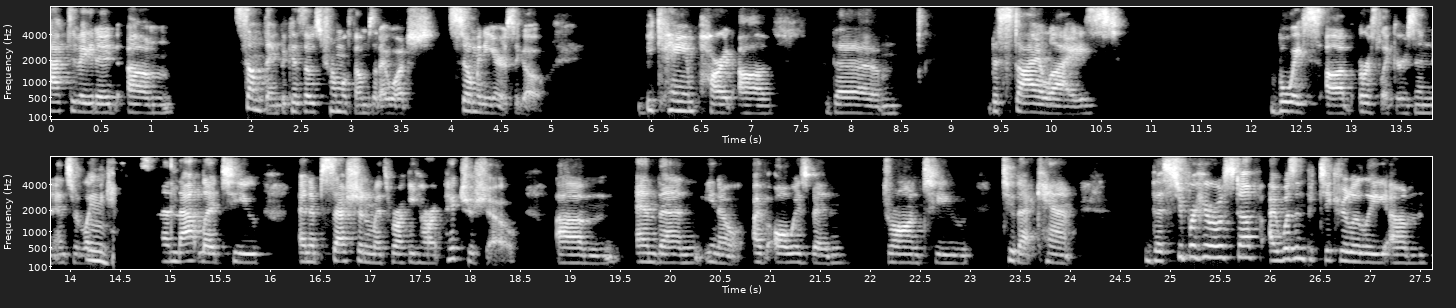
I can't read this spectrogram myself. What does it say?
activated um, something because those Troma films that I watched so many years ago became part of the um, the stylized voice of Earthlickers and, and sort of like mm. the and that led to an obsession with Rocky Horror Picture Show. Um, and then, you know, I've always been drawn to to that camp. The superhero stuff, I wasn't particularly um,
